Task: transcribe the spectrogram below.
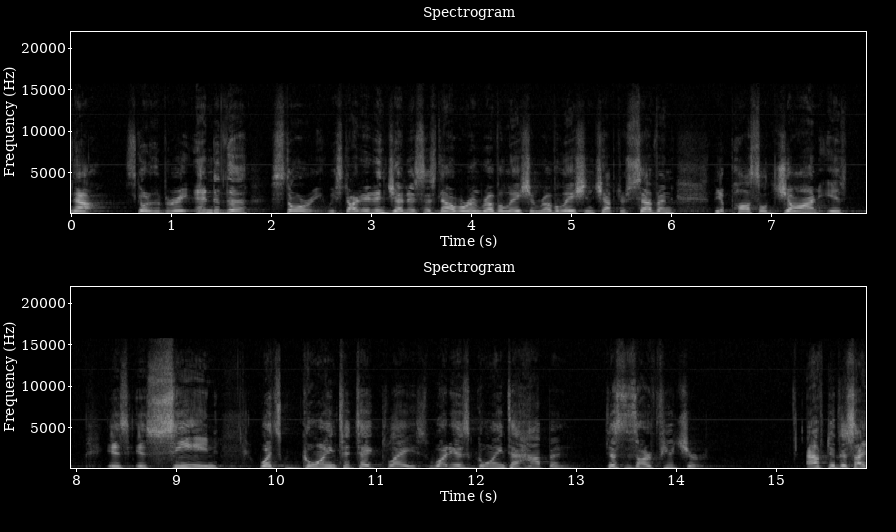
Now, Let's go to the very end of the story. We started in Genesis, now we're in Revelation. Revelation chapter 7. The Apostle John is, is, is seeing what's going to take place, what is going to happen. This is our future. After this, I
